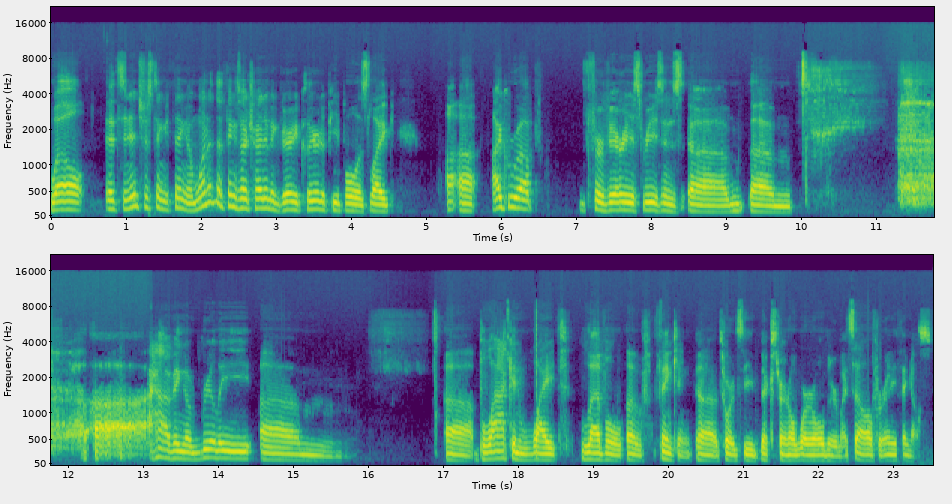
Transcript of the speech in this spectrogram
Well, it's an interesting thing, and one of the things I try to make very clear to people is like, uh, uh, I grew up for various reasons um, um, uh, having a really um, uh, black and white level of thinking uh, towards the external world or myself or anything else.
